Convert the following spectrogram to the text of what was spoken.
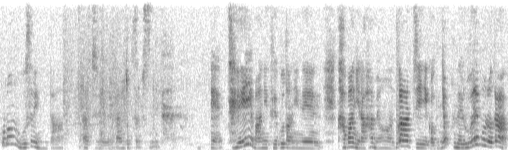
그런 모습입니다. 아주 만족스럽습니다. 네, 제일 많이 들고 다니는 가방이라 하면 두 가지거든요. 근데 루에브르가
